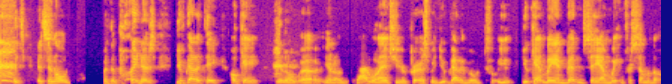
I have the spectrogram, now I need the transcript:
It's, it's an old, but the point is, you've got to take, okay, you know, uh, you know, God will answer your prayers, but you've got to go, to, you, you can't lay in bed and say, I'm waiting for someone to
